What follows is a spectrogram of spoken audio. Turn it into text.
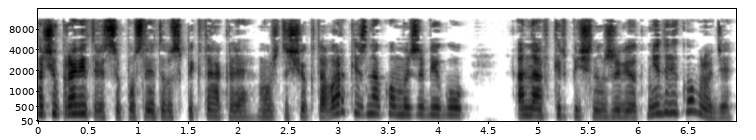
Хочу проветриться после этого спектакля. Может, еще к товарке знакомой забегу. Она в кирпичном живет, недалеко вроде.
